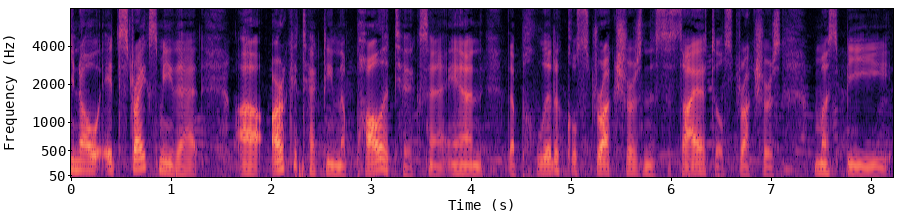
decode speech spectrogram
you know, it strikes me that uh, architecting the politics and, the political structures and the societal structures must be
